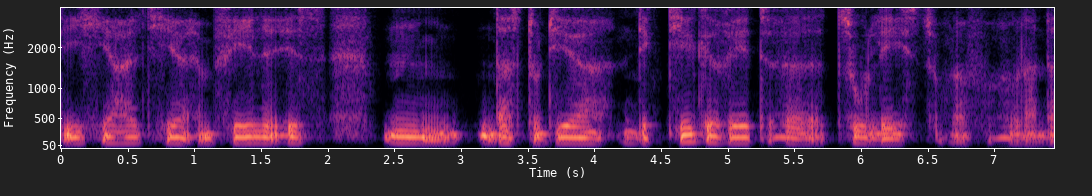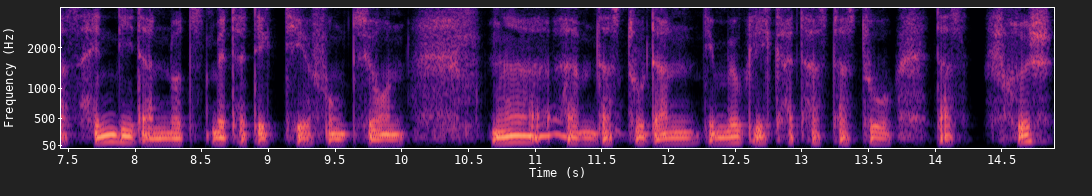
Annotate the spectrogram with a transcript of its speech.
die ich hier halt hier empfehle, ist, mh, dass du dir ein Diktiergerät äh, zulegst oder, oder das Handy dann nutzt mit der Diktierfunktion, ne, ähm, dass du dann die Möglichkeit hast, dass du das frisch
